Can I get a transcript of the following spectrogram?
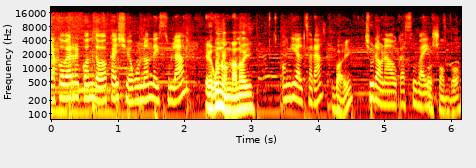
Jako berrekondo, kaixo egun onda izula. Egun onda noi. Ongi altzara. Bai. Txura hona daukazu bai. Oso ondo.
